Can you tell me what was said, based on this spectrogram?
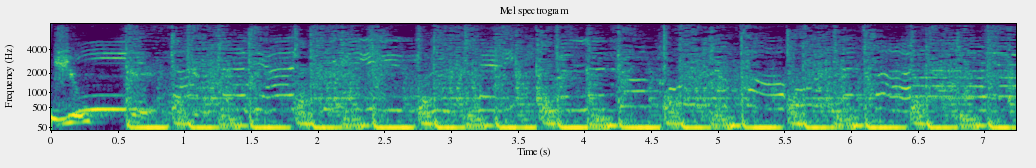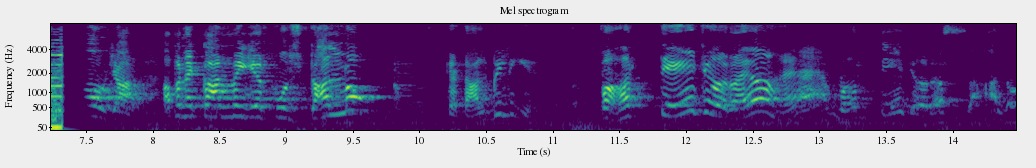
You. आओ अपने कान में ईयरफोन्स डाल लो। क्या डाल भी लिए? बहुत तेज हो रहा है बहुत तेज हो रहा सालो।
